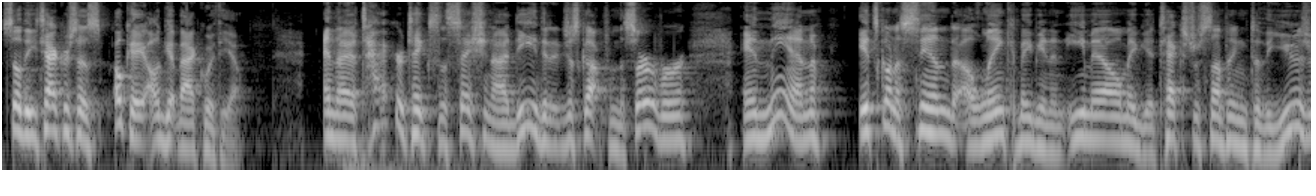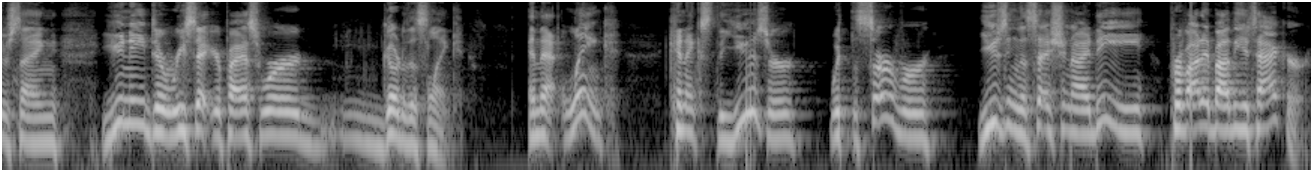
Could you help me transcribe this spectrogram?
So the attacker says, okay, I'll get back with you. And the attacker takes the session ID that it just got from the server, and then it's going to send a link, maybe in an email, maybe a text or something to the user saying, you need to reset your password, go to this link. And that link connects the user with the server using the session ID provided by the attacker.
